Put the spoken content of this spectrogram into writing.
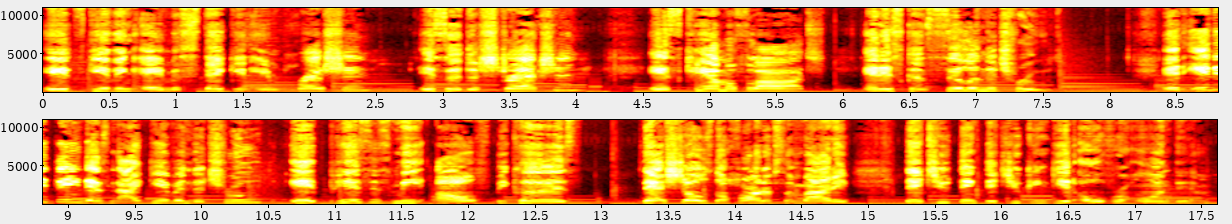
It's giving a mistaken impression, it's a distraction, it's camouflage, and it's concealing the truth. And anything that's not giving the truth, it pisses me off because that shows the heart of somebody that you think that you can get over on them.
